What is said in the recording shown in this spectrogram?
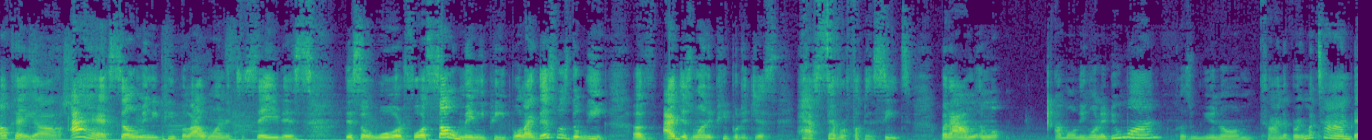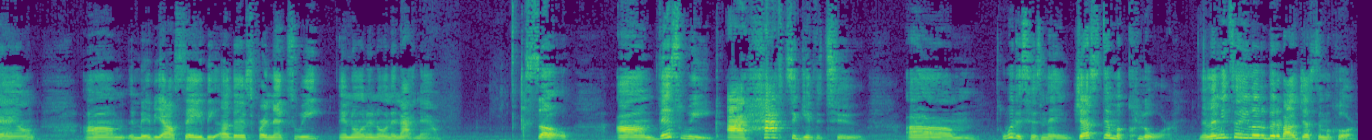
Okay, y'all. I had so many people I wanted to say this this award for. So many people. Like this was the week of I just wanted people to just have several fucking seats. But I'm I'm, I'm only going to do one because you know I'm trying to bring my time down. Um, and maybe I'll save the others for next week and on and on and not now. So, um, this week I have to give it to um, what is his name? Justin McClure. Now let me tell you a little bit about Justin McClure.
